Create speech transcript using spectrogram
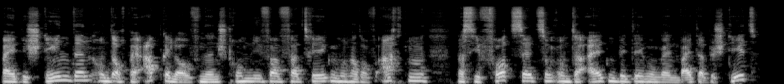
Bei bestehenden und auch bei abgelaufenen Stromlieferverträgen muss man darauf achten, dass die Fortsetzung unter alten Bedingungen weiter besteht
